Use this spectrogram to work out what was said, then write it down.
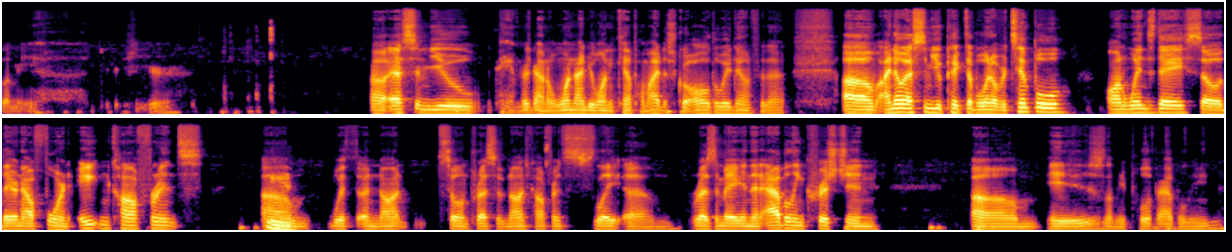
Let me get it here. Uh, SMU, damn, they're down to 191 in KenPom I had to scroll all the way down for that. Um, I know SMU picked up a win over Temple on Wednesday, so they are now four and eight in conference, um, with a not so impressive non-conference slate um, resume. And then Abilene Christian um, is let me pull up Abilene.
